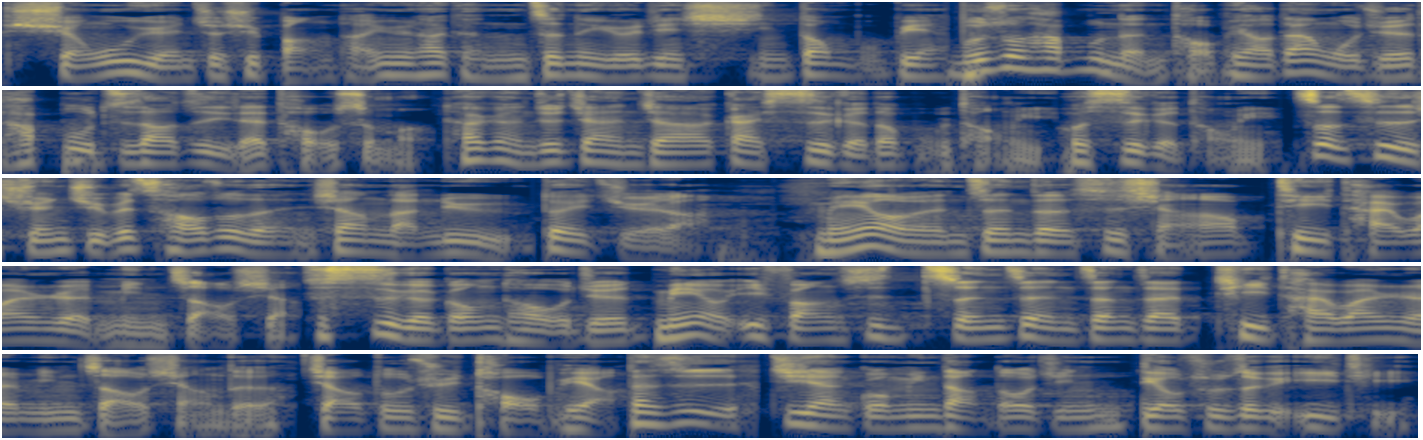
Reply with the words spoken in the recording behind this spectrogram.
选务员就去帮他，因为他可能真的有一点行动不便。不是说他不能投票，但我觉得他不知道自己在投什么，他可能就叫人家盖四个都不同意，或四个同意。这次选举被操作的很像蓝绿对决了。没有人真的是想要替台湾人民着想。这四个公投，我觉得没有一方是真正站在替台湾人民着想的角度去投票。但是，既然国民党都已经丢出这个议题，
